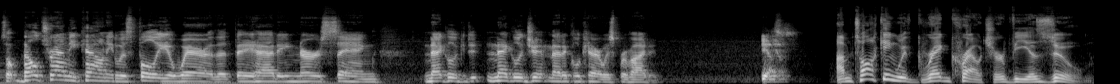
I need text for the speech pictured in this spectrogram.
So Beltrami County was fully aware that they had a nurse saying neglig- negligent medical care was provided. Yes. I'm talking with Greg Croucher via Zoom.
